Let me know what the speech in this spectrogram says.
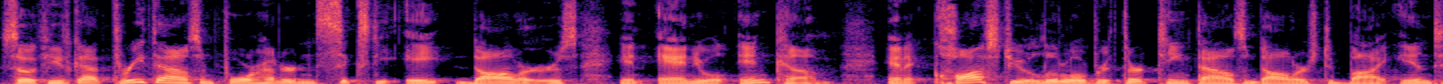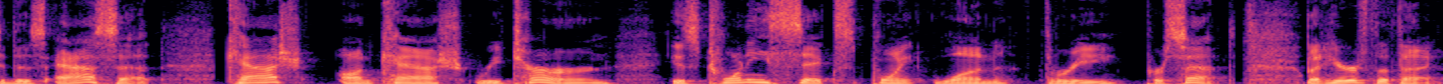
So if you've got $3,468 in annual income and it cost you a little over $13,000 to buy into this asset, cash on cash return is 26.13%. But here's the thing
